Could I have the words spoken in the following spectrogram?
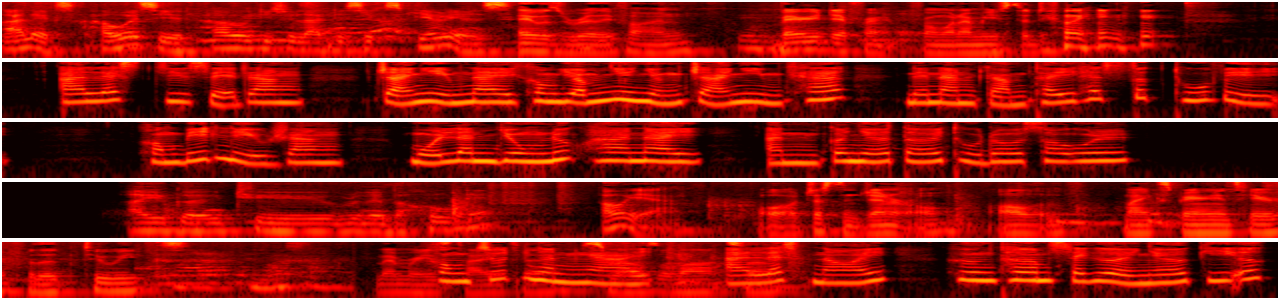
Alex, how was it? How did you like this experience? It was really fun. Very different from what I'm used to doing. Alex chia sẻ rằng trải nghiệm này không giống như những trải nghiệm khác nên anh cảm thấy hết sức thú vị. Không biết liệu rằng mỗi lần dùng nước hoa này, anh có nhớ tới thủ đô Seoul? Are you going to remember Hongdae? oh yeah. Well, just in general, all of my experience here for the two weeks. Memories Không chút ngần ngại, Alex nói hương thơm sẽ gợi nhớ ký ức.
